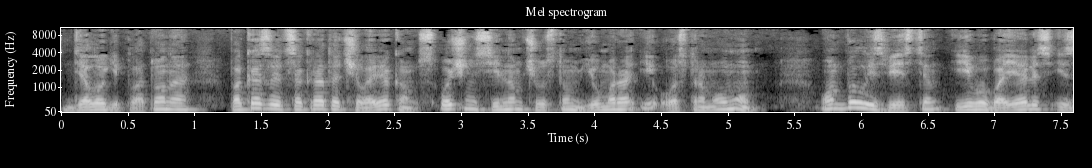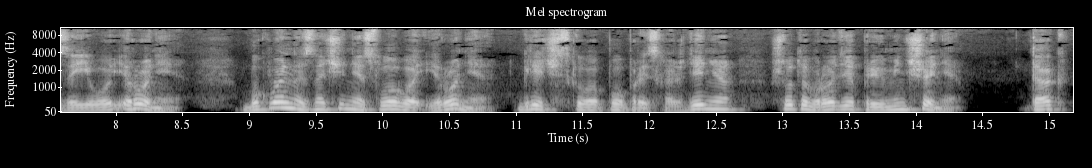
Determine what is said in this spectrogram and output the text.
Диалоги Платона показывают Сократа человеком с очень сильным чувством юмора и острым умом. Он был известен, и его боялись из-за его иронии. Буквальное значение слова «ирония», греческого по происхождению, что-то вроде преуменьшения. Так,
